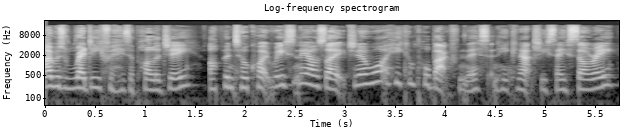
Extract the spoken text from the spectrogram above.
I was ready for his apology up until quite recently. I was like, do you know what? He can pull back from this and he can actually say sorry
